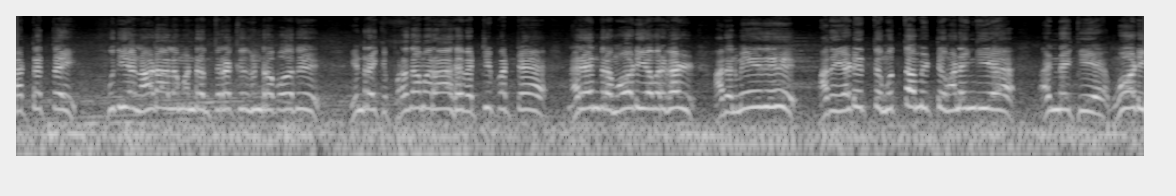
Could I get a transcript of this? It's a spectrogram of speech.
சட்டத்தை புதிய நாடாளுமன்றம் திறக்குகின்ற போது இன்றைக்கு பிரதமராக வெற்றி பெற்ற நரேந்திர மோடி அவர்கள் அதன் மீது அதை எடுத்து முத்தமிட்டு வணங்கிய அன்னைக்கு மோடி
